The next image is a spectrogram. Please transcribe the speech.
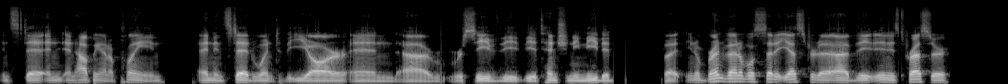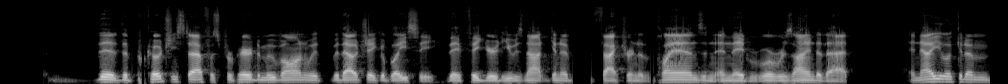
instead and, and hopping on a plane and instead went to the ER and uh, received the the attention he needed. But you know, Brent Venables said it yesterday uh, in his presser. The the coaching staff was prepared to move on with without Jacob Lacey. They figured he was not going to factor into the plans, and and they were resigned to that. And now you look at him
